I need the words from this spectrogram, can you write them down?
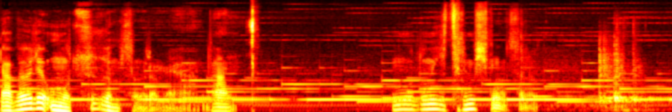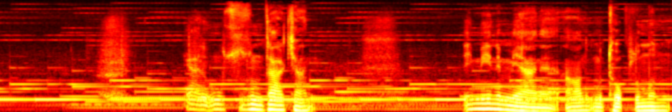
Ya böyle umutsuzum sanırım ya. Ben umudumu yitirmiş bir insanım. Yani umutsuzum derken eminim yani anladın mı toplumun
